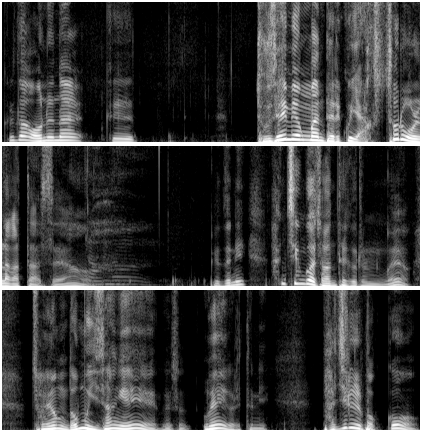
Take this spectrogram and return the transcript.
그러다가 어느 날 그 두세 명만 데리고 약수터로 올라갔다 왔어요. 아. 그러더니 한 친구가 저한테 그러는 거예요. 저 형 너무 이상해. 그래서 왜? 그랬더니 바지를 벗고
